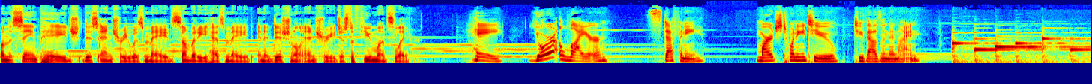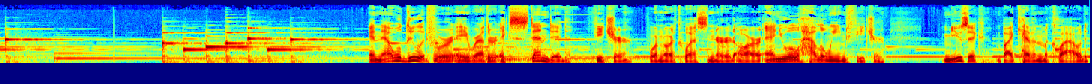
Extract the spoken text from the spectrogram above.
On the same page this entry was made, somebody has made an additional entry just a few months later. Hey, you're a liar. Stephanie, March 22, 2009. And that will do it for a rather extended feature for Northwest Nerd, our annual Halloween feature. Music by Kevin MacLeod,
